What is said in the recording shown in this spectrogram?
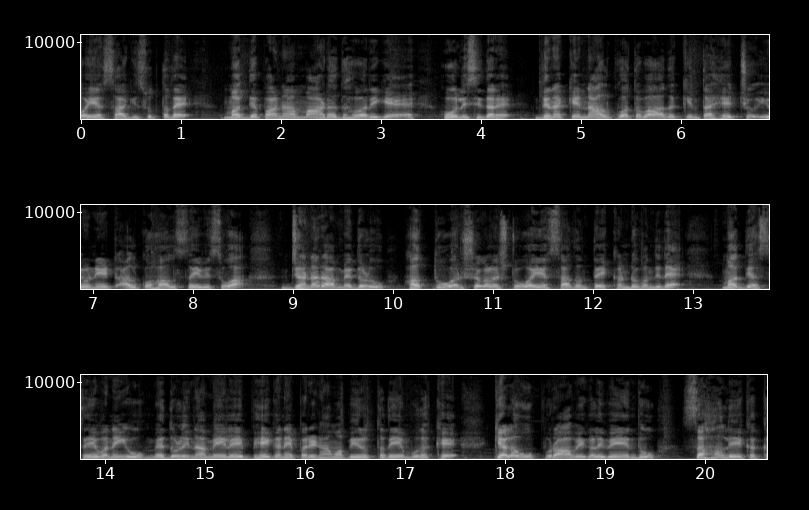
ವಯಸ್ಸಾಗಿಸುತ್ತದೆ. ಮದ್ಯಪಾನ ಮಾಡದವರಿಗೆ ಹೋಲಿಸಿದರೆ ದಿನಕ್ಕೆ ನಾಲ್ಕು ಅಥವಾ ಅದಕ್ಕಿಂತ ಹೆಚ್ಚು ಯೂನಿಟ್ ಆಲ್ಕೋಹಾಲ್ ಸೇವಿಸುವ ಜನರ ಮೆದುಳು ಹತ್ತು ವರ್ಷಗಳಷ್ಟು ವಯಸ್ಸಾದಂತೆ ಕಂಡುಬಂದಿದೆ. ಮದ್ಯ ಸೇವನೆಯು ಮೆದುಳಿನ ಮೇಲೆ ಬೇಗನೆ ಪರಿಣಾಮ ಬೀರುತ್ತದೆ ಎಂಬುದಕ್ಕೆ ಕೆಲವು ಪುರಾವೆಗಳಿವೆ ಎಂದು ಸಹ ಲೇಖಕ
